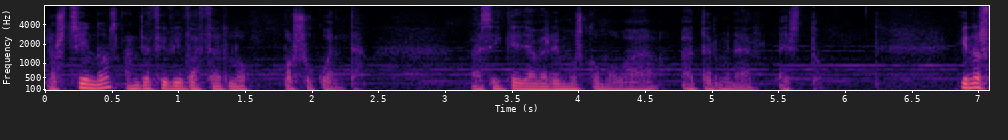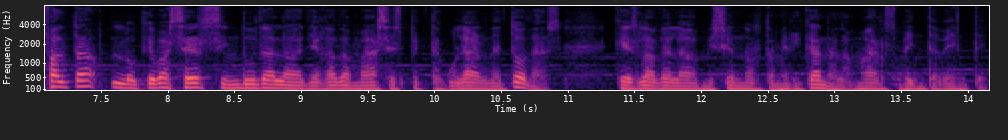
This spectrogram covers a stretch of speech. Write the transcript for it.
los chinos han decidido hacerlo por su cuenta. Así que ya veremos cómo va a terminar esto. Y nos falta lo que va a ser sin duda la llegada más espectacular de todas, que es la de la misión norteamericana, la Mars 2020.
